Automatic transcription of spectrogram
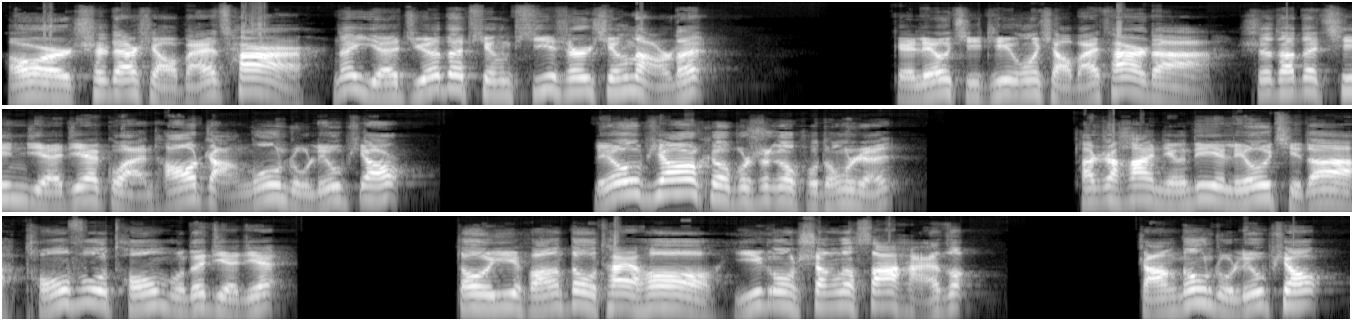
偶尔吃点小白菜那也觉得挺提神醒脑的。给刘启提供小白菜的是他的亲姐姐馆陶长公主刘飘。刘飘可不是个普通人，她是汉景帝刘启的同父同母的姐姐。窦漪房窦太后一共生了仨孩子：长公主刘飘、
